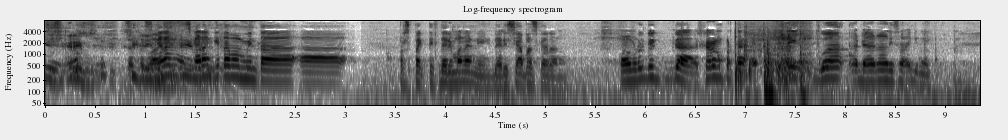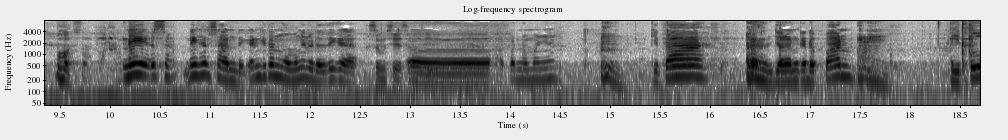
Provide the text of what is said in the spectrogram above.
Sekarang sekarang kita mau minta uh, perspektif dari mana nih? Dari siapa sekarang? Kalau menurut gue enggak, sekarang pertanyaan ini gua ada analisa lagi nih. Bos. Nih, nih kan sandi kan kita ngomongin dari kayak Asumsi, asumsi. eh, apa namanya? kita jalan ke depan itu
